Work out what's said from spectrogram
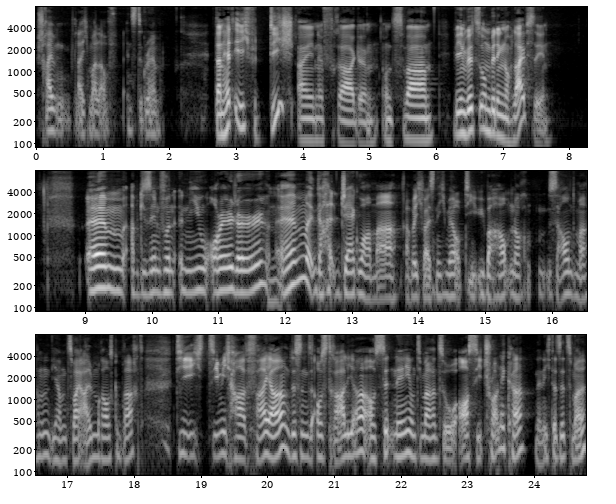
schreibe ihn gleich mal auf Instagram. Dann hätte ich für dich eine Frage. Und zwar, wen willst du unbedingt noch live sehen? Ähm, abgesehen von A New Order, ähm, da halt Jaguar Ma, aber ich weiß nicht mehr, ob die überhaupt noch Sound machen. Die haben zwei Alben rausgebracht, die ich ziemlich hart feier. Das sind Australier aus Sydney und die machen so Aussie-Tronica, nenne ich das jetzt mal.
